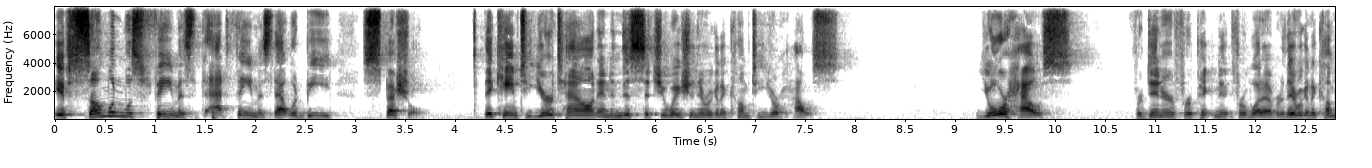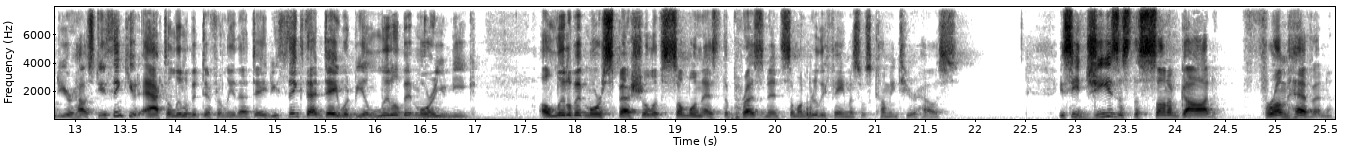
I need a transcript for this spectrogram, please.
If someone was famous, that famous, that would be special. They came to your town, and in this situation, they were going to come to your house. Your house for dinner, for a picnic, for whatever. They were going to come to your house. Do you think you'd act a little bit differently that day? Do you think that day would be a little bit more unique, a little bit more special if someone, as the president, someone really famous, was coming to your house? You see, Jesus, the Son of God from heaven,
